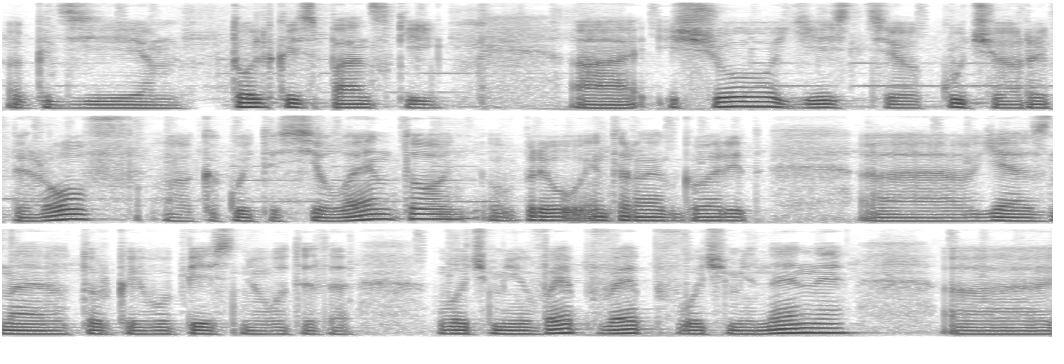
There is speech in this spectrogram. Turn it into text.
где только испанский. А еще есть куча рэперов, э, какой-то Силенто, интернет говорит. Я знаю только его песню, вот это Watch Me Web, Web, Watch Me Nene. А,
